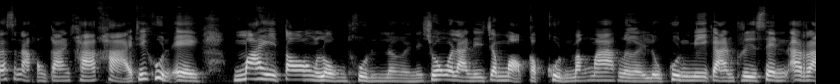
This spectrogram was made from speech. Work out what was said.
ลักษณะของการค้าขายที่คุณเองไม่ต้องลงทุนเลย ในช่วงเวลานี้จะเหมาะกับคุณมาก ๆเลย หรือคุณมีการพรีเซนต์อะไร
